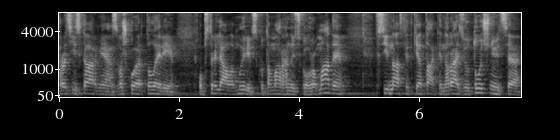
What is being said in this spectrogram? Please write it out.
російська армія з важкої артилерії обстріляла Мирівську та Марганицьку громади. Всі наслідки атаки наразі уточнюються.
